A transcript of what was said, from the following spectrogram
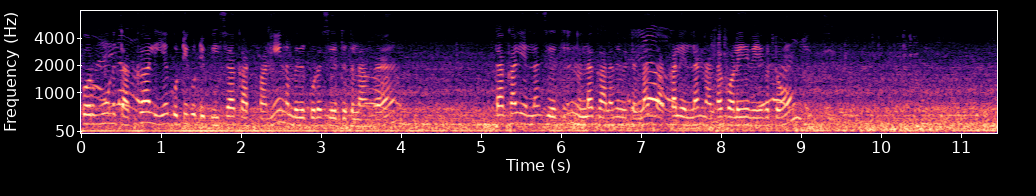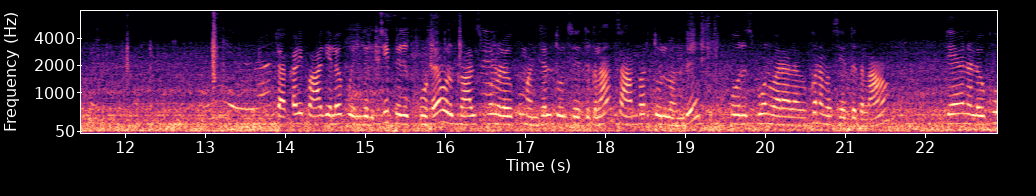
இப்போ ஒரு மூணு தக்காளியை குட்டி குட்டி பீஸாக கட் பண்ணி நம்ம இது கூட சேர்த்துக்கலாங்க. தக்காளி எல்லாம் சேர்த்துட்டு நல்லா கலந்து விட்டுடலாம். தக்காளி எல்லாம் நல்லா குழைய வேகட்டும். தக்காளி பாதி அளவுக்கு வெந்துருச்சு இப்போ இது கூட ஒரு கால் ஸ்பூன் அளவுக்கு மஞ்சள் தூள் சேர்த்துக்கலாம். சாம்பார் தூள் வந்து ஒரு ஸ்பூன் வர அளவுக்கு நம்ம சேர்த்துக்கலாம். தேவையான அளவுக்கு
